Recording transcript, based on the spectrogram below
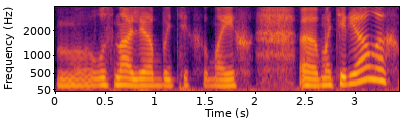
узнали об этих моих э, материалах.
